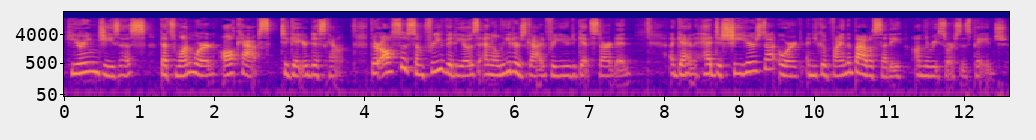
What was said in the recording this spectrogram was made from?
Hearing Jesus, that's one word, all caps, to get your discount. There are also some free videos and a leader's guide for you to get started. Again, head to shehears.org and you can find the Bible study on the resources page.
